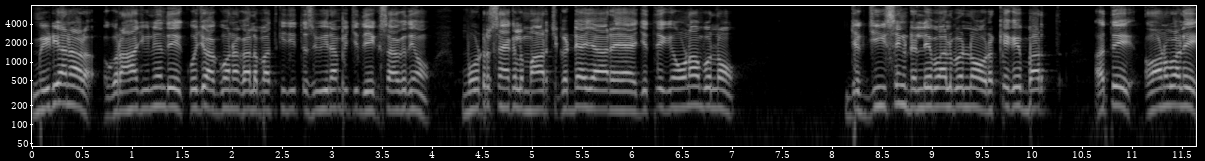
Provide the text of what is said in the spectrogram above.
ਮੀਡੀਆ ਨਾਲ ਉਗਰਾਹਾਂ ਯੂਨੀਅਨ ਦੇ ਕੁਝ ਆਗੂਆਂ ਨਾਲ ਗੱਲਬਾਤ ਕੀਤੀ। ਤਸਵੀਰਾਂ ਵਿੱਚ ਦੇਖ ਸਕਦੇ ਹੋ, ਮੋਟਰਸਾਈਕਲ ਮਾਰਚ ਕੱਢਿਆ ਜਾ ਰਿਹਾ ਹੈ, ਜਿੱਥੇ ਕਿ ਉਹਨਾਂ ਵੱਲੋਂ ਜਗਜੀਤ ਸਿੰਘ ਡੱਲੇਵਾਲ ਵੱਲੋਂ ਰੱਖੇ ਗਏ ਵਰਤ ਅਤੇ ਆਉਣ ਵਾਲੇ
